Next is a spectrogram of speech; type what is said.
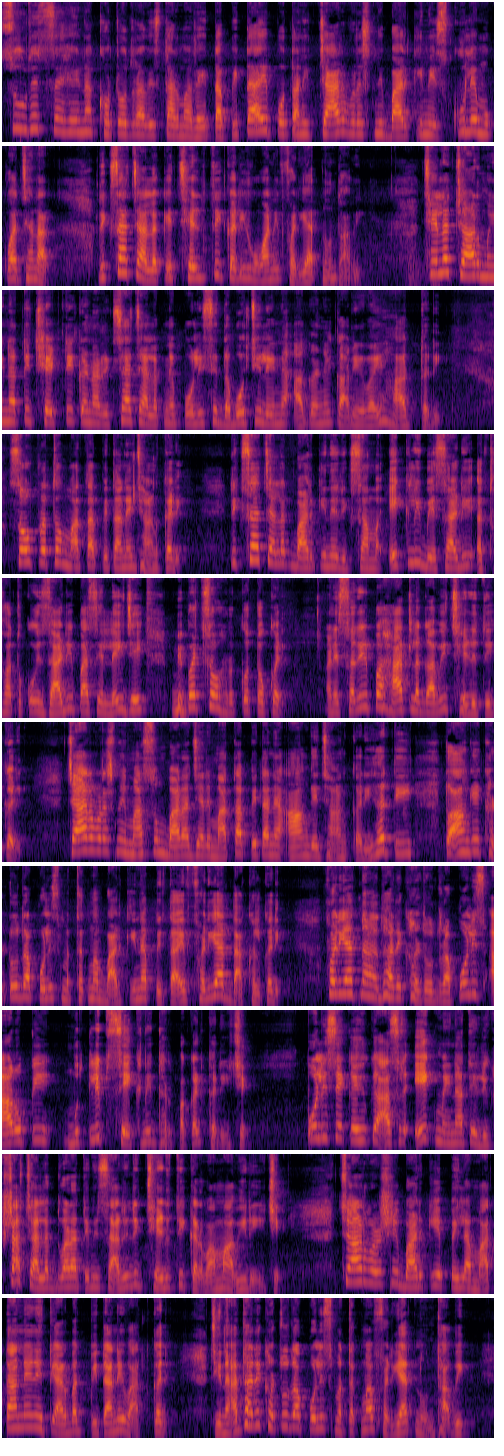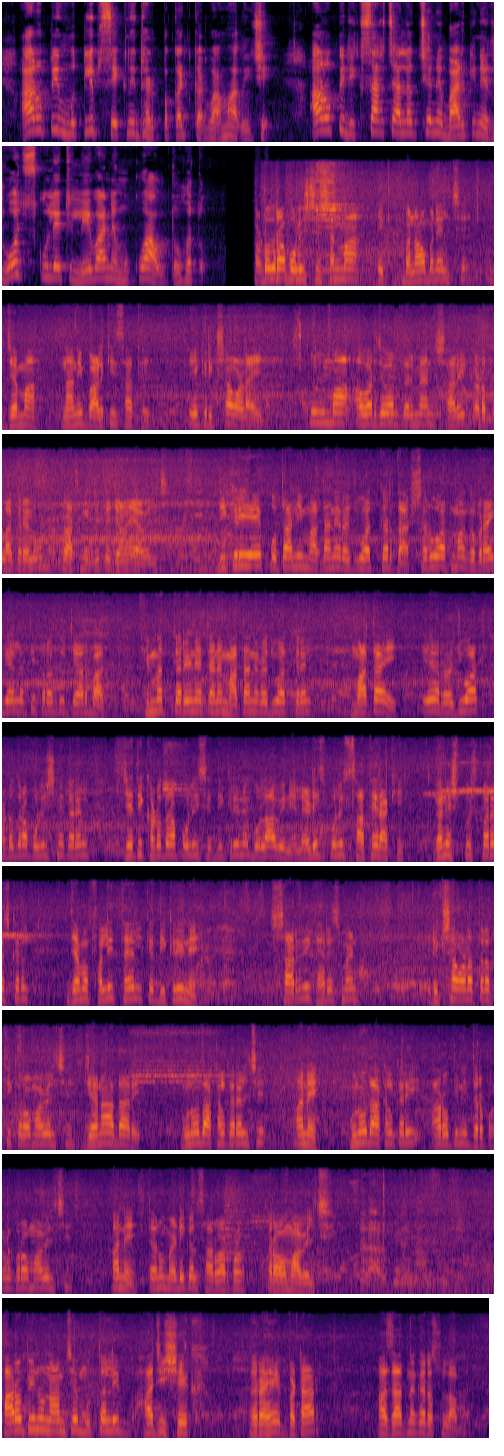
સુરત શહેરના ખટોદરા વિસ્તારમાં રહેતા પિતાએ પોતાની ચાર વર્ષની બાળકીને સ્કૂલે મૂકવા જનાર રિક્ષા ચાલકે છેડતી કરી હોવાની ફરિયાદ નોંધાવી. છેલ્લા ચાર મહિનાથી છેડતી કરનાર રિક્ષા ચાલકને પોલીસે દબોચી લઈને આગળની કાર્યવાહી હાથ ધરી. સૌપ્રથમ માતા પિતાને જાણ કરી. રિક્ષા ચાલક બાળકીને રિક્ષામાં એકલી બેસાડી અથવા તો કોઈ ઝાડી પાસે લઈ જઈ બીભત્સો હરકતો કરી અને શરીર પર હાથ લગાવી છેડતી કરી. ચાર વર્ષની માસૂમ બાળા જ્યારે માતા પિતાને આ અંગે જાણ કરી હતી, તો આ અંગે ખટોદરા પોલીસ મથકમાં બાળકીના પિતાએ ફરિયાદ દાખલ કરી. ફરિયાદના આધારે ખટોદરા પોલીસ આરોપી મુતલિબ શેખની ધરપકડ કરી છે. પોલીસે કહ્યું કે આશરે એક મહિનાથી રિક્ષા ચાલક દ્વારા તેની શારીરિક છેડતી કરવામાં આવી રહી છે. ચાર વર્ષની બાળકીએ પહેલાં માતાને અને ત્યારબાદ પિતાને વાત કરી. જેના આધારે ખટોદરા પોલીસ મથકમાં ફરિયાદ નોંધાવી. આરોપી મુતલિબ શેખની ધરપકડ કરવામાં આવી છે. આરોપી રિક્ષા ચાલક છે અને બાળકીને રોજ સ્કૂલેથી લેવા અને મૂકવા આવતો હતો. ખટોદરા પોલીસ સ્ટેશનમાં એક બનાવ બનેલ છે, જેમાં નાની બાળકી સાથે એક રિક્ષાવાળાએ સ્કૂલમાં અવરજવર દરમિયાન શારીરિક અડપલા કરેલું પ્રાથમિક રીતે જણાઈ આવેલ છે. દીકરીએ પોતાની માતાને રજૂઆત કરતાં શરૂઆતમાં ગભરાઈ ગયેલ હતી, પરંતુ ત્યારબાદ હિંમત કરીને તેણે માતાને રજૂઆત કરેલ માતાએ એ રજૂઆત ખડોદરા પોલીસને કરેલ જેથી ખડોદરા પોલીસે દીકરીને બોલાવીને લેડીઝ પોલીસ સાથે રાખી ગણેશ પૂછપરછ કરેલ જેમાં ફલિત થયેલ કે દીકરીને શારીરિક હેરેસમેન્ટ રિક્ષાવાળા તરફથી કરવામાં આવેલ છે જેના આધારે ગુનો દાખલ કરેલ છે અને ગુનો દાખલ કરી આરોપીની ધરપકડ કરવામાં આવેલ છે અને તેનું મેડિકલ સારવાર પણ કરવામાં આવેલ છે? આરોપીનું નામ છે મુત્તલિબ હાજી શેખ રહે ભટાર આઝાદનગર રસુલાબાદ.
